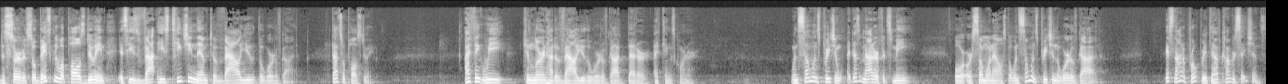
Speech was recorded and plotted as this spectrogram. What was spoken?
the service. So basically, what Paul's doing is he's, va- he's teaching them to value the Word of God. That's what Paul's doing. I think we can learn how to value the Word of God better at King's Corner. When someone's preaching, it doesn't matter if it's me or, or someone else, but when someone's preaching the Word of God, it's not appropriate to have conversations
